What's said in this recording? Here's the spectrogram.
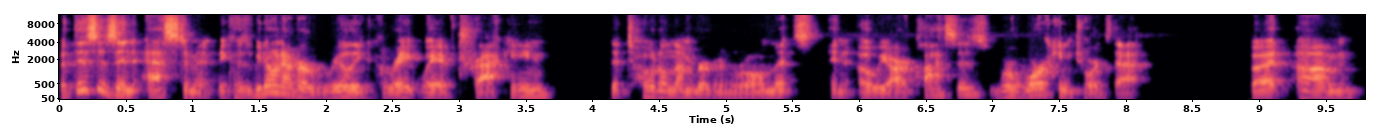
but this is an estimate because we don't have a really great way of tracking the total number of enrollments in OER classes. We're working towards that. But um,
